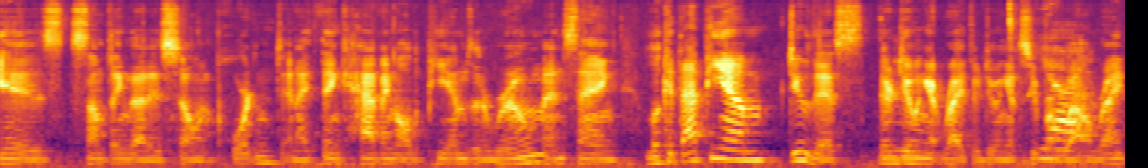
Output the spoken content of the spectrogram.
is something that is so important and i think having all the pms in a room and saying look at that pm do this they're doing it right they're doing it super Yeah. well right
